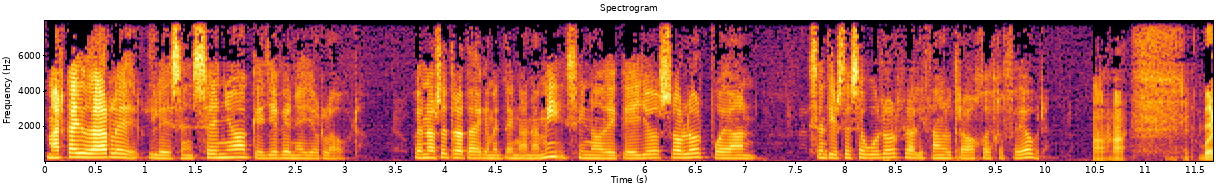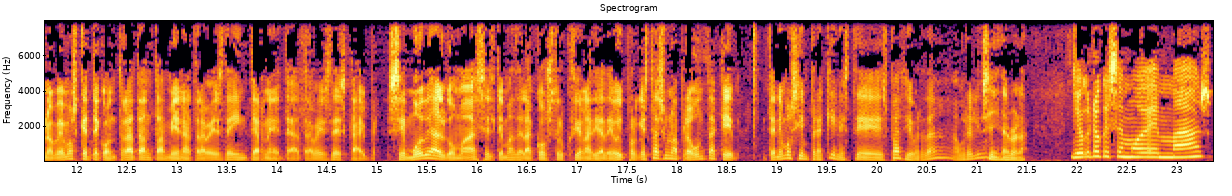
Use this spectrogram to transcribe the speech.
Más que ayudarles, les enseño a que lleven ellos la obra. Pues no se trata de que me tengan a mí, sino de que ellos solos puedan sentirse seguros realizando el trabajo de jefe de obra. Ajá. Bueno, vemos que te contratan también a través de Internet, a través de Skype. ¿Se mueve algo más el tema de la construcción a día de hoy? Porque esta es una pregunta que tenemos siempre aquí en este espacio, ¿verdad, Aurelio? Sí, es verdad. Yo creo que se mueve más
